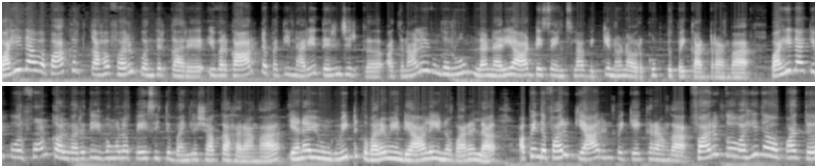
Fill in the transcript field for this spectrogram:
வஹிதாவை பார்க்கறதுக்காக ஃபருக் வந்திருக்காரு. இவருக்கு ஆர்ட்டை பற்றி நிறைய தெரிஞ்சிருக்கு. அதனால இவங்க ரூமில் நிறைய ஆர்ட் டிசைன்ஸ்லாம் விற்கணும்னு அவரை கூப்பிட்டு போய் காட்டுறாங்க. வஹிதாக்கு இப்போ ஒரு ஃபோன் கால் வருது. இவங்களும் பேசிட்டு பயங்கர ஷாக் ஆகுறாங்க. ஏன்னா இவங்க வீட்டுக்கு வர வேண்டிய ஆளே இன்னும் வரல. அப்போ இந்த ஃபருக் யாருன்னு போய் கேட்குறாங்க ஃபருக் வஹிதாவை பார்த்து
